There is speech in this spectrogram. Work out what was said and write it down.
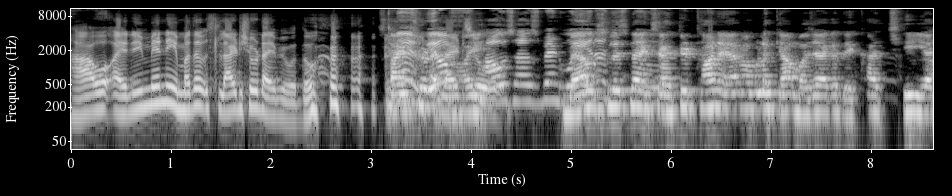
है वो एनीमे नहीं मतलब स्लाइड शो टाइप है वो तो। Slide show slide show house husband मैं इतना एक्साइटेड था ना यार मैं बोला क्या मज़ा आएगा देखा अच्छी यार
